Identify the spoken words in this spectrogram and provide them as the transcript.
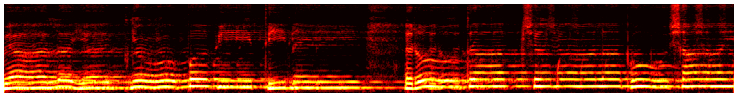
व्यालयज्ञोपवीतिने रुद्राक्षमालभूषाय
